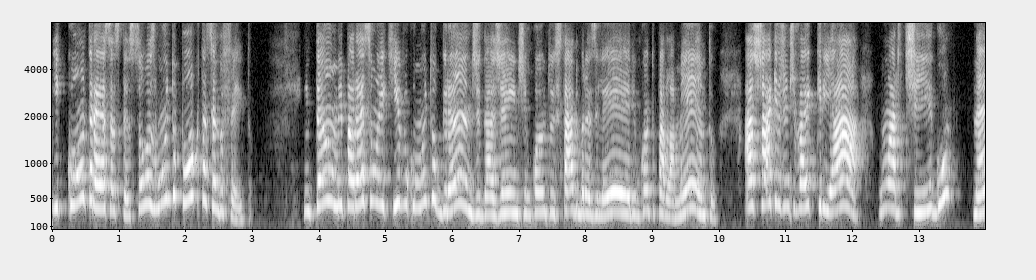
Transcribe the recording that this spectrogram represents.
E contra essas pessoas, muito pouco está sendo feito. Então, me parece um equívoco muito grande da gente, enquanto Estado brasileiro, enquanto parlamento, achar que a gente vai criar um artigo né,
